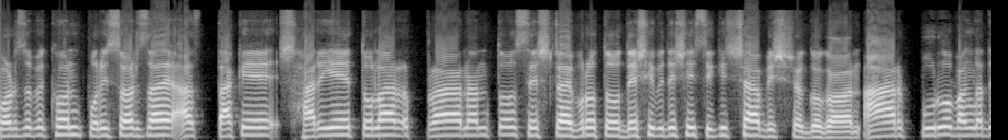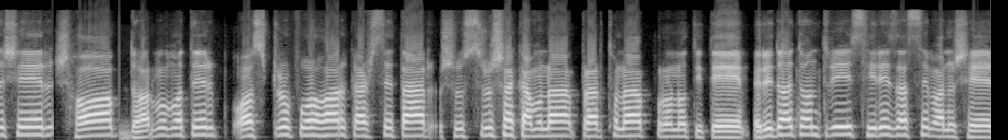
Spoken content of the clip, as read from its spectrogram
পর্যবেক্ষণ পরিচর্যায় তাকে সারিয়ে তোলার প্রাণান্ত চেষ্টায় ব্রত দেশি বিদেশি চিকিৎসা বিশেষজ্ঞগণ। আর পুরো বাংলাদেশের সব ধর্মমতের অস্ত্রপ্রহর কাটছে তার শুশ্রূষা কামনা প্রার্থনা প্রণতিতে। হৃদয়তন্ত্রী ছিঁড়ে যাচ্ছে মানুষের,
